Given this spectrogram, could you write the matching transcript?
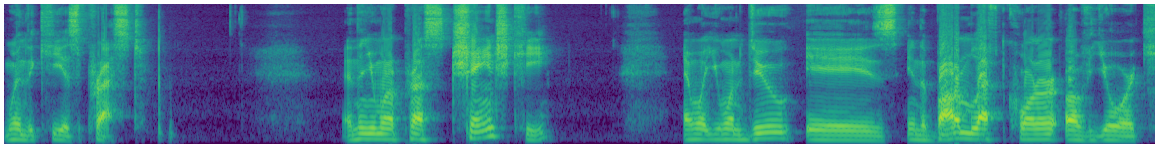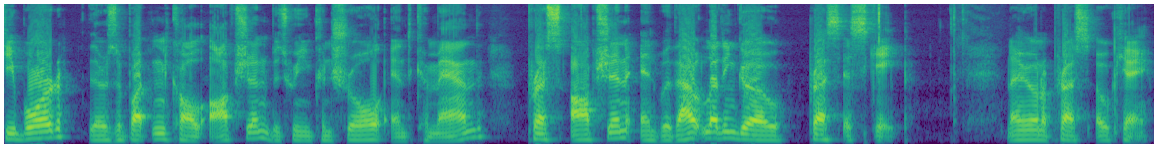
when the key is pressed. And then you want to press Change Key and what you want to do is in the bottom left corner of your keyboard, there's a button called Option between Control and Command. Press Option and without letting go, press Escape. Now you want to press OK.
